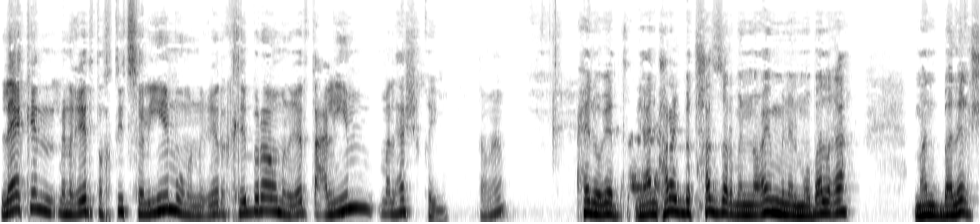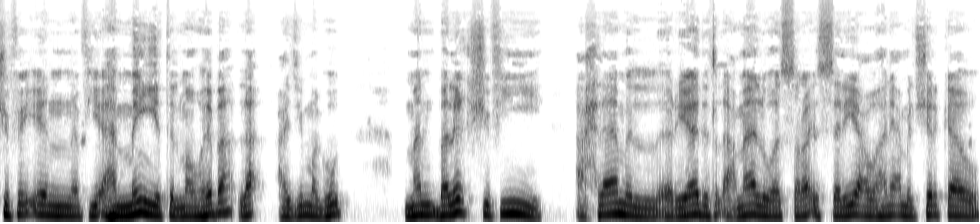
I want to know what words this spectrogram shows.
لكن من غير تخطيط سليم ومن غير خبرة ومن غير تعليم ملهاش قيمة. تمام؟ حلو جدا. يعني حضرتك بتحذر من نوعين من المبالغة؟ ما نبالغش في إن في أهمية الموهبة لا عايزين مجهود. ما نبالغش في أحلام ريادة الأعمال والثراء السريع وهنعمل شركة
